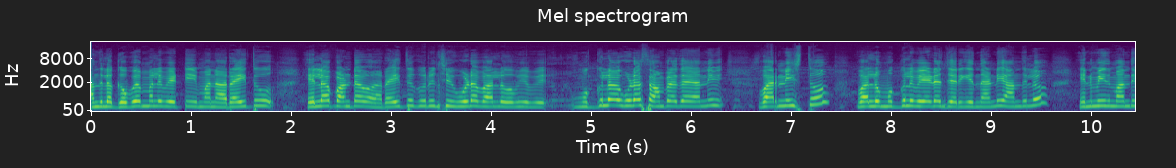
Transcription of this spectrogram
అందులో గొబ్బెమ్మలు పెట్టి మన రైతు ఎలా పంట రైతు గురించి కూడా వాళ్ళు ముగ్గులో కూడా సాంప్రదాయాన్ని వర్ణిస్తూ వాళ్ళు ముగ్గులు వేయడం జరిగిందండి. అందులో ఎనిమిది మంది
